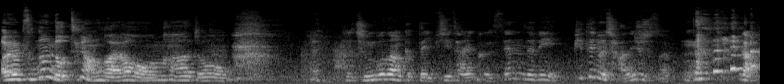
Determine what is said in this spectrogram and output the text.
아니 붙는데 어떻게 안 가요? 음. 가야죠. 제 중고등학교 때 입시 다닐 그 쌤들이 피드백을 잘 안 해주셨어요. 그러니까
